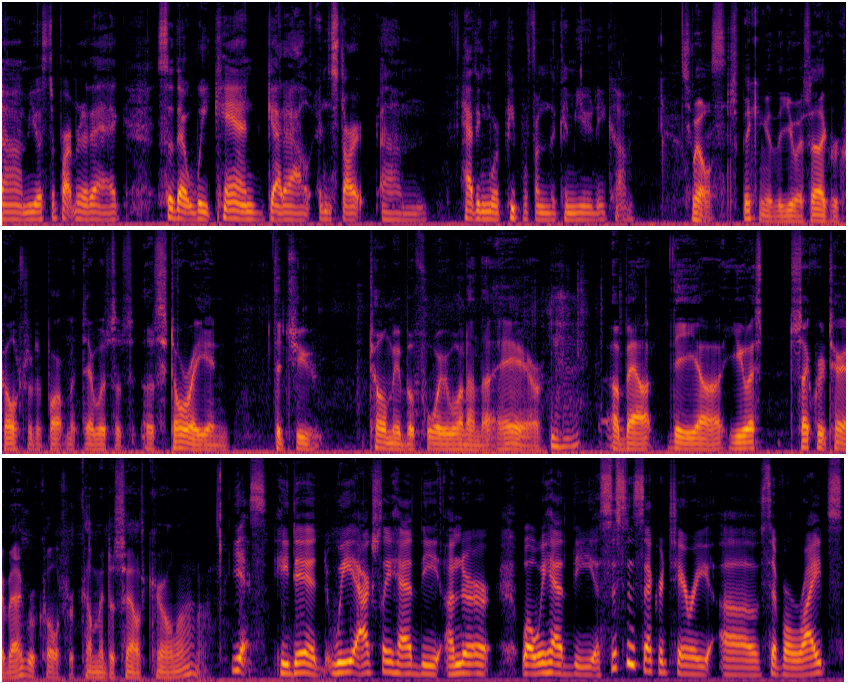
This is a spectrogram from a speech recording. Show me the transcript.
Um, U.S. Department of Ag, so that we can get out and start um, having more people from the community come to Well, us. speaking of the U.S. Agricultural Department, there was a, a story in that you told me before we went on the air Mm-hmm. about the uh, U.S. Secretary of Agriculture coming to South Carolina. Yes, he did. We actually had the under, well, we had the Assistant Secretary of Civil Rights,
